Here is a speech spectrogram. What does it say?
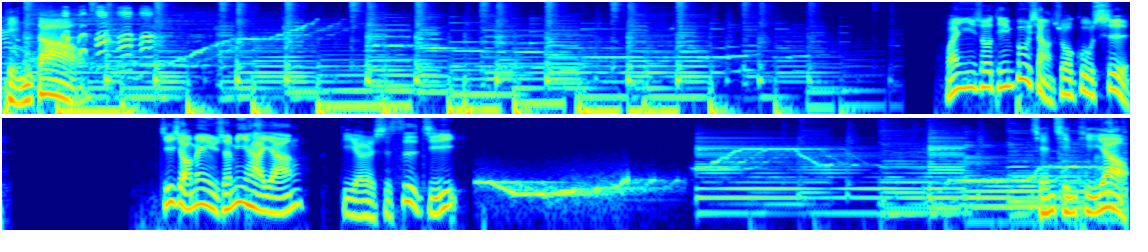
频道。欢迎收听《不想说故事》，鸡小妹与神秘海洋第二十四集。前情提要：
